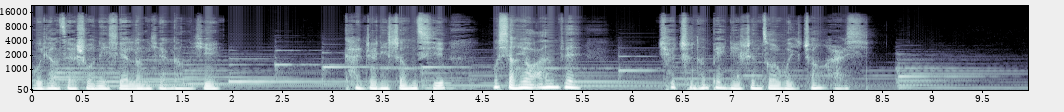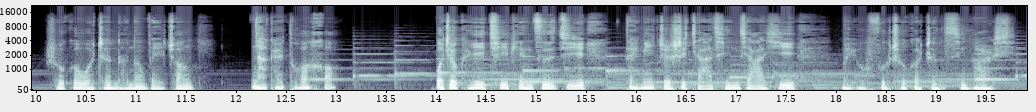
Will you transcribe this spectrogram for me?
不要再说那些冷言冷语。看着你生气，我想要安慰，却只能被你认作伪装而已。如果我真的能伪装，那该多好！我就可以欺骗自己，对你只是假情假意，没有付出过真心而已。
